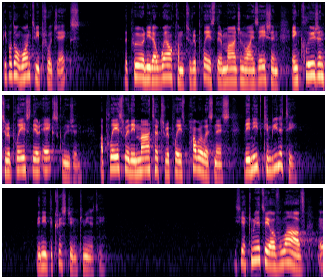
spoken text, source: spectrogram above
People don't want to be projects. The poor need a welcome to replace their marginalization, inclusion to replace their exclusion, a place where they matter to replace powerlessness. They need community. They need the Christian community. You see, a community of love uh,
